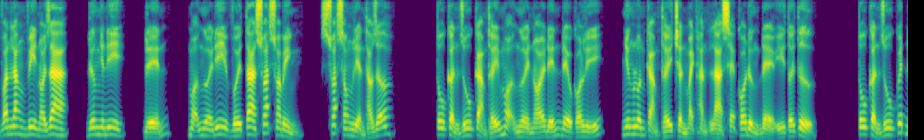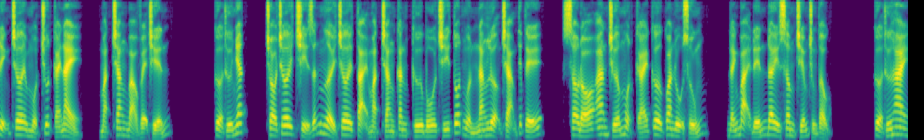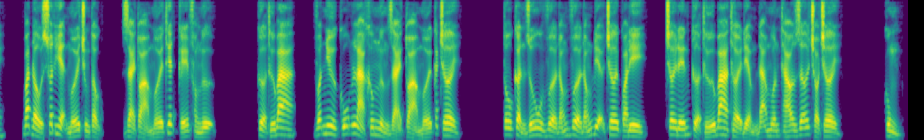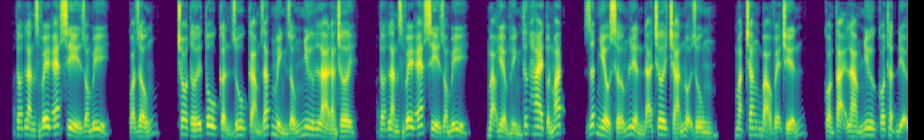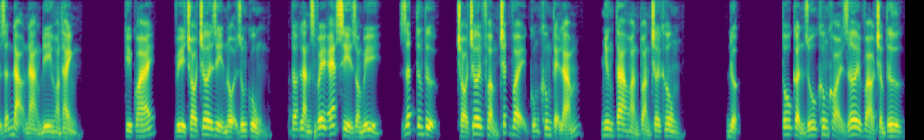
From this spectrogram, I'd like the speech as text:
Văn Lăng Vi nói ra, đương nhiên đi, đến, mọi người đi với ta soát xoa bình, soát xong liền tháo rỡ. Tô Cẩn Du cảm thấy mọi người nói đến đều có lý, nhưng luôn cảm thấy Trần Mạch hẳn là sẽ có đừng để ý tới tử. Tô Cẩn Du quyết định chơi một chút cái này, mặt trăng bảo vệ chiến. Cửa thứ nhất, trò chơi chỉ dẫn người chơi tại mặt trăng căn cứ bố trí tốt nguồn năng lượng chạm tiếp tế, sau đó an chứa một cái cơ quan đụ súng, đánh bại đến đây xâm chiếm chủng tộc. Cửa thứ hai, bắt đầu xuất hiện mới chủng tộc, giải tỏa mới thiết kế phòng ngự. Cửa thứ ba, vẫn như cũng là không ngừng giải tỏa mới cách chơi. Tô Cẩn Du vừa đóng vừa đóng địa chơi qua đi, chơi đến cửa thứ ba thời điểm đã muốn tháo rỡ trò chơi. Cùng, The Lance VSC Zombie, quá giống, cho tới Tô Cẩn Du cảm giác mình giống như là đang chơi. The Lance VSC Zombie, mạo hiểm hình thức hai tuần mắt, rất nhiều sớm liền đã chơi chán nội dung, mặt trăng bảo vệ chiến, còn tại làm như có thật địa dẫn đạo nàng đi hoàn thành. Kỳ quái, vì trò chơi gì nội dung cùng, The Lance VSC Zombie, rất tương tự, trò chơi phẩm chất vậy cũng không tệ lắm, nhưng ta hoàn toàn chơi không. Được. Tô Cẩn Du không khỏi rơi vào trầm tư.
